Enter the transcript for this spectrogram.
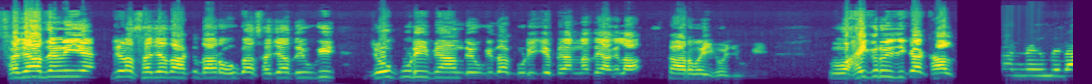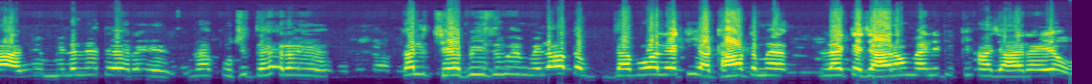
ਸਜ਼ਾ ਦੇਣੀ ਹੈ। ਜਿਹੜਾ ਸਜ਼ਾ ਦਾ ਹੱਕਦਾਰ ਹੋਊਗਾ ਸਜ਼ਾ ਦੇਊਗੀ। ਜੋ ਕੁੜੀ ਬਿਆਨ ਦੇਊਗੀ ਤਾਂ ਕੁੜੀ ਕੇ ਬਿਆਨਾਂ ਤੇ ਅਗਲਾ ਕਾਰਵਾਈ ਹੋ ਜਾਊਗੀ ਵਾਹਿਗੁਰੂ ਜੀ ਕਾ ਖਾਲਸਾ नहीं मिला नहीं मिलने दे रहे हैं ना कुछ दे रहे हैं कल छह फीस में मिला तो जब बोले कि अठाठ में लेके जा रहा हूँ मैंने कि कहाँ जा रहे हो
